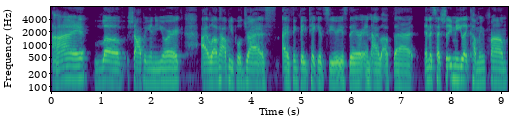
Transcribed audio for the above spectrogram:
I love shopping in New York. I love how people dress. I think they take it serious there, and I love that. And especially me, like coming from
